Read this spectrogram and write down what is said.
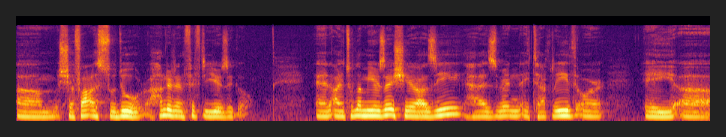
um, Shafa al-Sudur 150 years ago. And Ayatollah Mirza Shirazi has written a taqreed or a uh,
